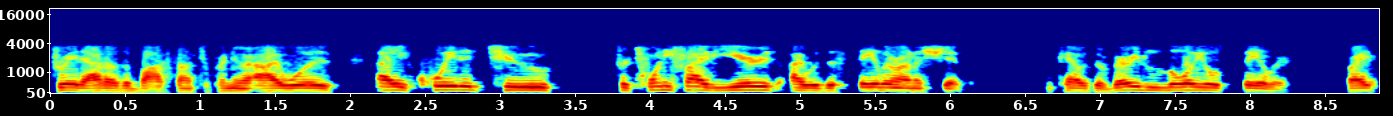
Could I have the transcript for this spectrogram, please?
straight out of the box entrepreneur, I was I equated to for 25 years I was a sailor on a ship. Okay, I was a very loyal sailor, right?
